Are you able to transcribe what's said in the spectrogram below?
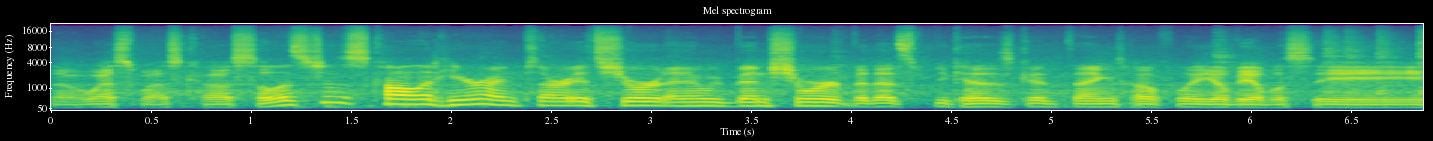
the West West Coast. So let's just call it here. I'm sorry it's short. I know we've been short, but that's because good things. Hopefully you'll be able to see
